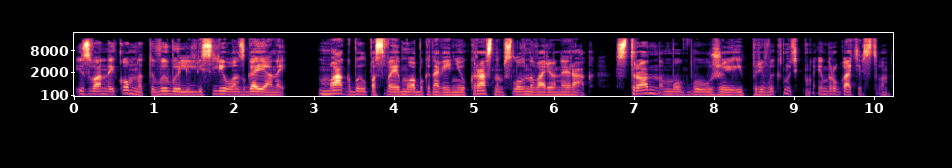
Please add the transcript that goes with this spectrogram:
Из ванной комнаты вывалились Леон с Гаяной. Маг был по своему обыкновению красным, словно вареный рак. Странно, мог бы уже и привыкнуть к моим ругательствам.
